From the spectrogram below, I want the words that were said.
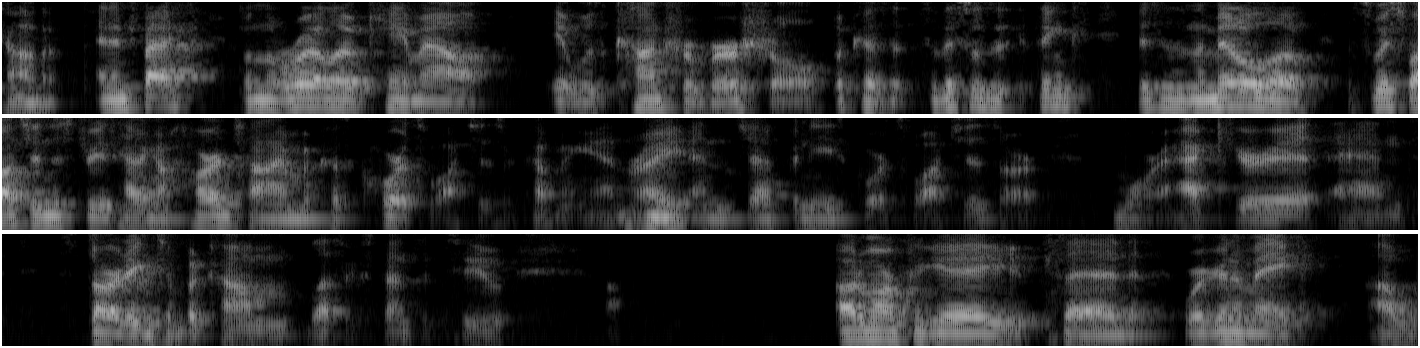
Got it. And in fact, when the Royal Oak came out, it was controversial because it, so this was I think this is in the middle of the Swiss watch industry is having a hard time because quartz watches are coming in, right? Mm-hmm. And Japanese quartz watches are more accurate and starting to become less expensive too. Audemars Piguet said, "We're going to make a,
